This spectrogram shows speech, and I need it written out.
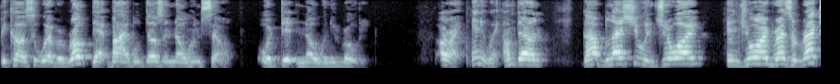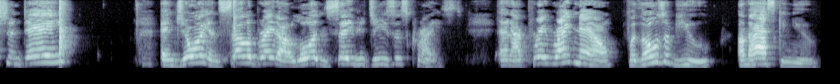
because whoever wrote that Bible doesn't know himself or didn't know when he wrote it. All right, anyway, I'm done. God bless you. Enjoy, enjoy Resurrection Day. Enjoy and celebrate our Lord and Savior Jesus Christ. And I pray right now for those of you, I'm asking you,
